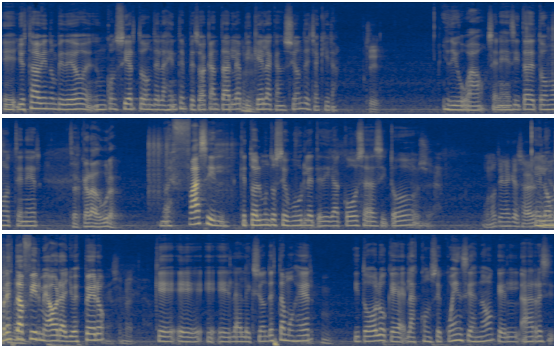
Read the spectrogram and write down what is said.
eh, yo estaba viendo un video en un concierto donde la gente empezó a cantarle a Piqué la canción de Shakira. Sí. Yo digo, wow, se necesita de todo modo tener... Ser cara dura. No es fácil que todo el mundo se burle, te diga cosas y todo. Uno tiene que saber. El hombre está mete, firme. Ahora, yo espero que eh, eh, eh, la elección de esta mujer y todo lo que las consecuencias no que él ha reci-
